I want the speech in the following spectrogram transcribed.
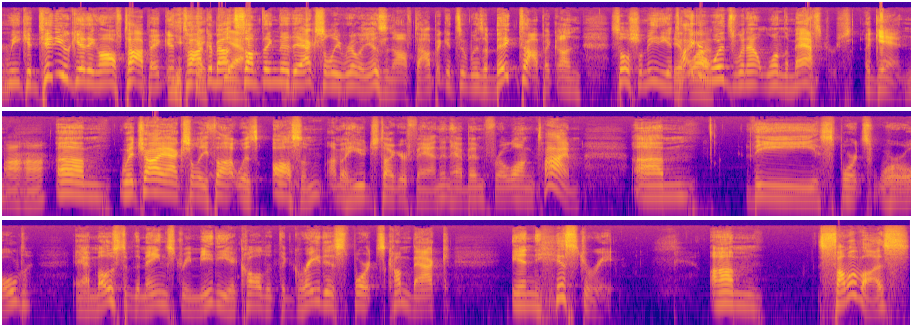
we continue getting off topic and talk about Yeah. something that actually really isn't off topic. It's, it was a big topic on social media. It Tiger was. Woods went out and won the Masters again. Uh huh. um, which I actually thought was awesome. I'm a huge Tiger fan and have been for a long time. Um, the sports world and most of the mainstream media called it the greatest sports comeback in history. Um, some of us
